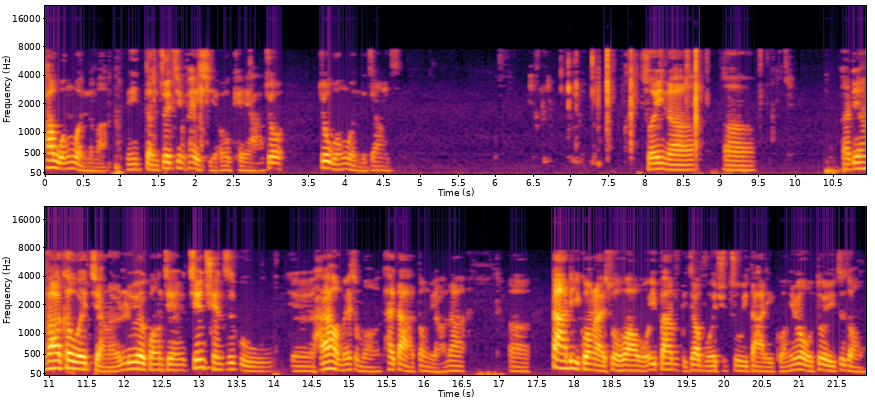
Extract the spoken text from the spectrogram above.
它稳稳的嘛，你等最近配息 OK 啊，就就稳稳的这样子。所以呢，呃，呃，联发科我也讲了，日月光今天权值股也还好，没什么太大的动摇。那呃，大立光来说的话，我一般比较不会去注意大立光，因为我对于这种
